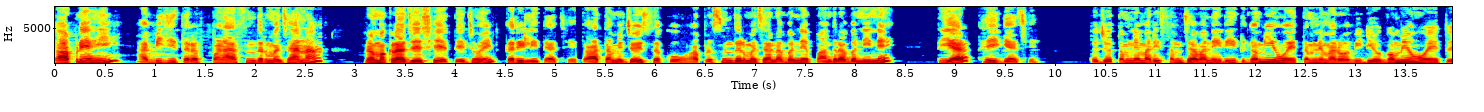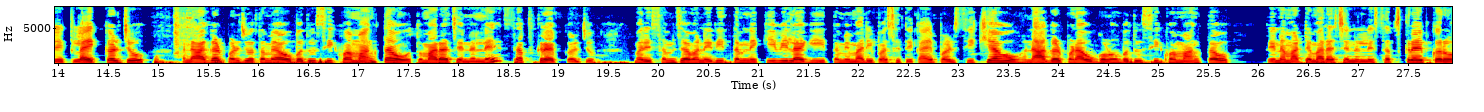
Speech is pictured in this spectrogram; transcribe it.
તો આપણે અહીં આ બીજી તરફ પણ આ સુંદર મજાના રમકડા જે છે તે જોઈન્ટ કરી લીધા છે. તો આ તમે જોઈ શકો, આપણા સુંદર મજાના બંને પાંગરા બનીને તૈયાર થઈ ગયા છે. તો જો તમને મારી સમજાવવાની રીત ગમી હોય, તમને મારો વીડિયો ગમ્યો હોય, તો એક લાઇક કરજો. અને આગળ પણ જો તમે આવું બધું શીખવા માંગતા હો, તો મારા ચેનલને સબસ્ક્રાઈબ કરજો. મારી સમજાવવાની રીત તમને કેવી લાગી? તમે મારી પાસેથી કાંઈ પણ શીખ્યા હો અને આગળ પણ આવું ઘણું બધું શીખવા માંગતા હો, તેના માટે મારા ચેનલને સબસ્ક્રાઈબ કરો.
